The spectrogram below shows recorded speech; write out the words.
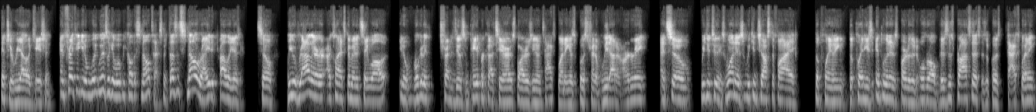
potentially a reallocation. And frankly, you know, we always look at what we call the smell test. If it doesn't smell right, it probably isn't. So we would rather our clients come in and say, well, you know, we're going to try to do some paper cuts here as far as, you know, tax planning as opposed to trying to bleed out an artery. And so we do two things. One is we can justify the planning. The planning is implemented as part of the overall business process as opposed to tax planning.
